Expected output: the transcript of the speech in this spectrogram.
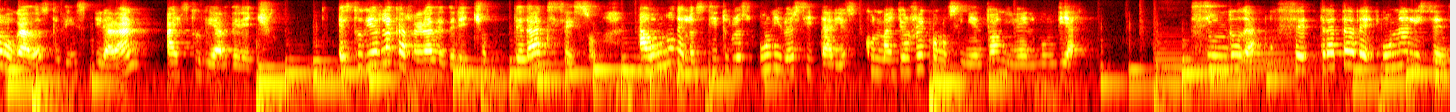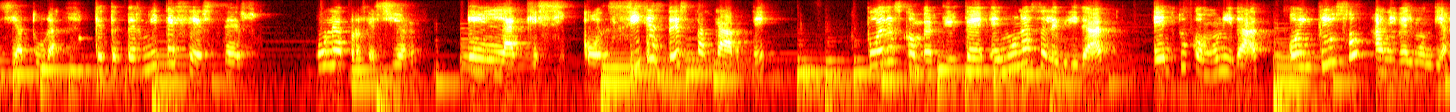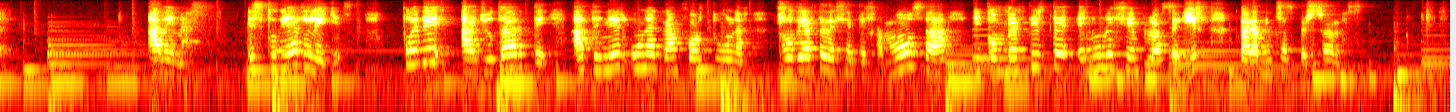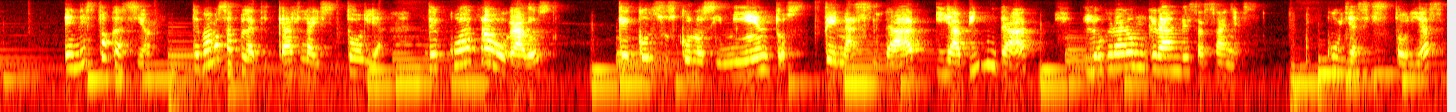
abogados que te inspirarán a estudiar derecho. Estudiar la carrera de Derecho te da acceso a uno de los títulos universitarios con mayor reconocimiento a nivel mundial. Sin duda, se trata de una licenciatura que te permite ejercer una profesión en la que si consigues destacarte, puedes convertirte en una celebridad en tu comunidad o incluso a nivel mundial. Además, estudiar leyes puede ayudarte a tener una gran fortuna, rodearte de gente famosa y convertirte en un ejemplo a seguir para muchas personas. En esta ocasión te vamos a platicar la historia de cuatro abogados que con sus conocimientos, tenacidad y habilidad lograron grandes hazañas, cuyas historias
